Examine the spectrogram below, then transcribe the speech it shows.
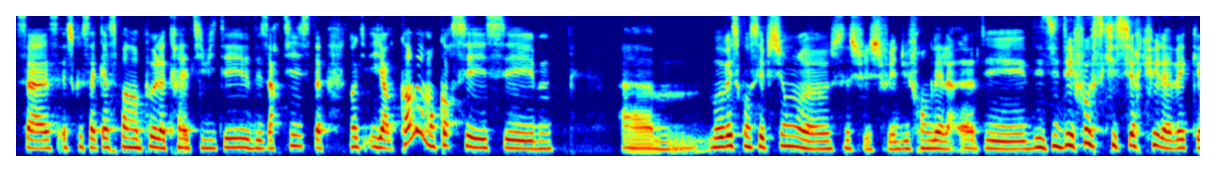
ça, est-ce que ça casse pas un peu la créativité des artistes? Donc il y a quand même encore ces, ces euh, mauvaises conceptions, euh, je, fais du franglais là, des, des, idées fausses qui circulent avec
